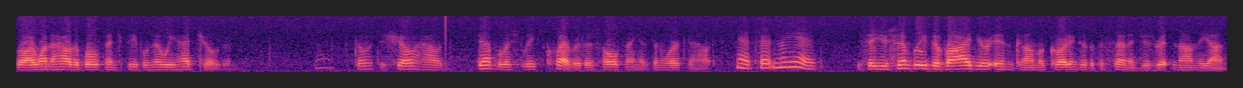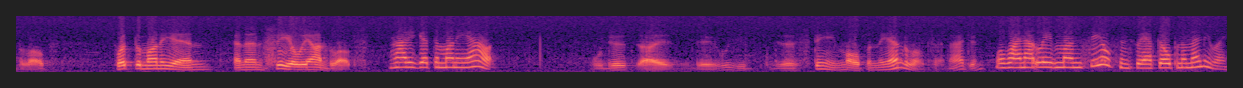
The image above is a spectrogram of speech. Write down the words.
So I wonder how the Bullfinch people knew we had children. It goes to show how devilishly clever this whole thing has been worked out. It certainly is. You see, you simply divide your income according to the percentages written on the envelopes, put the money in, and then seal the envelopes. How do you get the money out? Well, just, I do. You uh, steam open the envelopes, I imagine. Well, why not leave them unsealed since we have to open them anyway?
